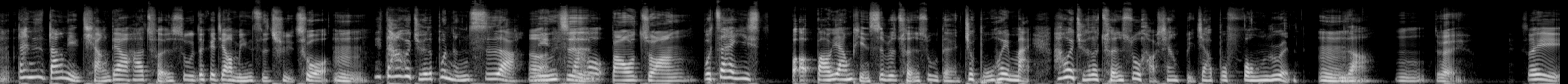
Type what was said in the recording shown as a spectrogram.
嗯、但是当你强调它纯素，这个叫名字取错，嗯，你大家会觉得不能吃啊，名字、包装不在意。保保养品是不是纯素的人就不会买？他会觉得纯素好像比较不丰润，嗯，你知道？嗯，对。所以，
